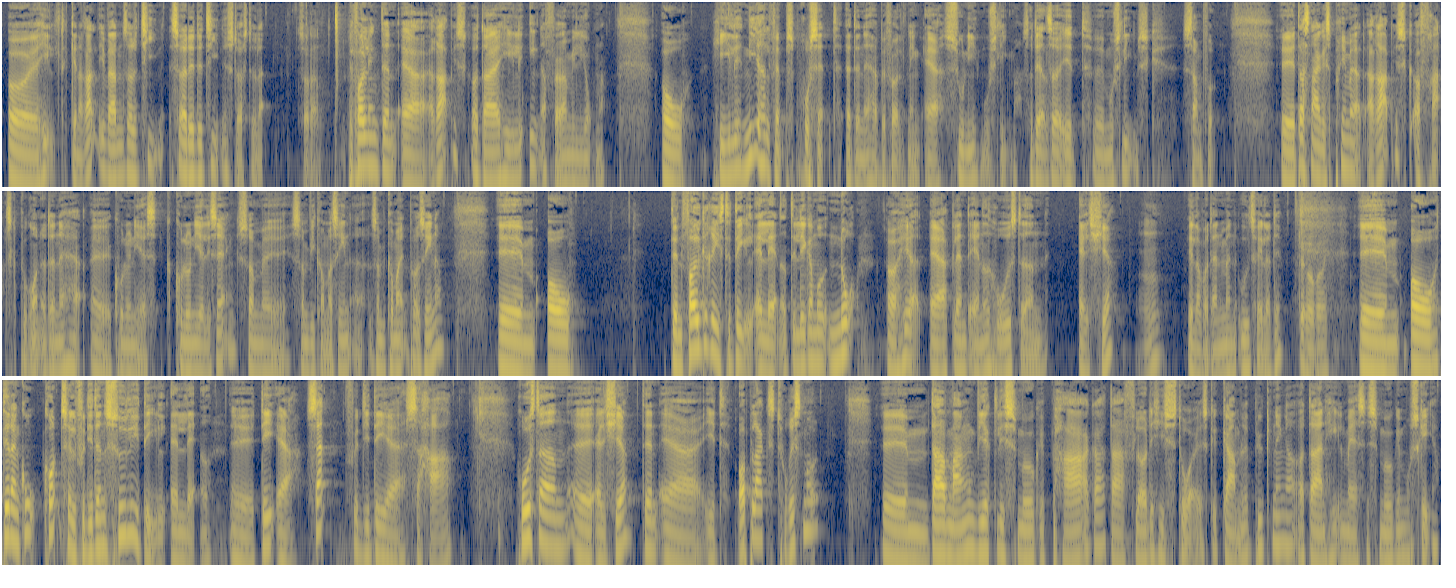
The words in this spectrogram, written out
Og helt generelt i verden, så er det, 10, så er det det 10. største land. Sådan. Befolkningen den er arabisk, og der er hele 41 millioner. Og hele 99 procent af denne her befolkning er sunni-muslimer. Så det er altså et øh, muslimsk samfund. Øh, der snakkes primært arabisk og fransk på grund af denne her øh, kolonias- kolonialisering, som, øh, som, vi kommer senere, som vi kommer ind på senere. Øhm, og den folkerigeste del af landet, det ligger mod nord, og her er blandt andet hovedstaden Alger, Mm. eller hvordan man udtaler det. Det håber vi. Øhm, og det er der en god grund til, fordi den sydlige del af landet, øh, det er sand, fordi det er Sahara. Hovedstaden øh, Alger, den er et oplagt turistmål. Øhm, der er mange virkelig smukke parker, der er flotte historiske gamle bygninger, og der er en hel masse smukke moskéer.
